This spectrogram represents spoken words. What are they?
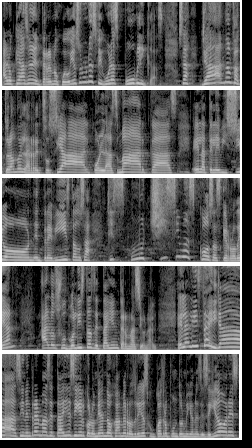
a lo que hacen en el terreno de juego. Ya son unas figuras públicas. O sea, ya andan facturando en la red social, con las marcas, en la televisión, entrevistas. O sea, es muchísimas cosas que rodean a los futbolistas de talla internacional. En la lista y ya sin entrar en más detalles sigue el colombiano James Rodríguez con 4.1 millones de seguidores,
